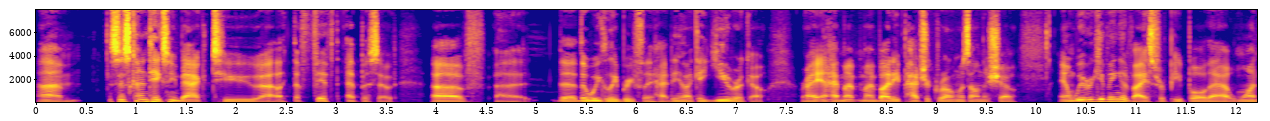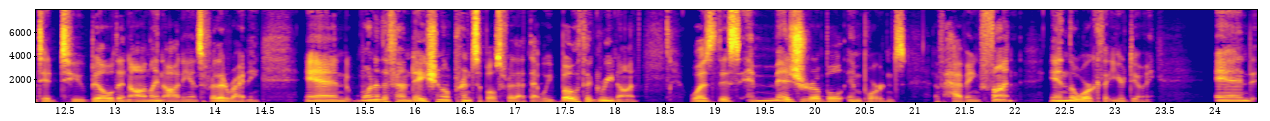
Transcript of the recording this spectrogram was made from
Um, so this kind of takes me back to uh, like the fifth episode of uh, the the weekly briefly had you know, like a year ago, right? I had my, my buddy Patrick Rhone was on the show, and we were giving advice for people that wanted to build an online audience for their writing. And one of the foundational principles for that that we both agreed on was this immeasurable importance of having fun in the work that you're doing. And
